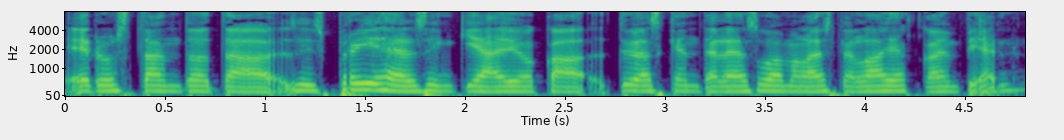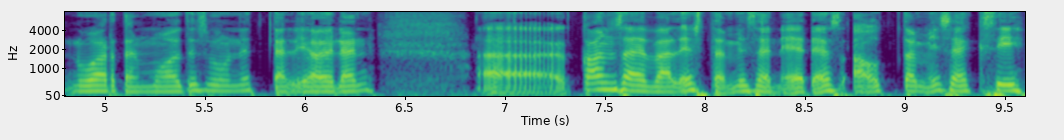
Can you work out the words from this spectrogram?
edustan tota, siis Pri Helsinkiä, joka työskentelee suomalaisten lahjakkaimpien nuorten muotisuunnittelijoiden äh, kansainvälistämisen edesauttamiseksi,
